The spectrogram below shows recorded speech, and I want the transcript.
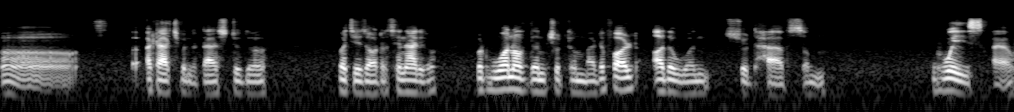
uh, attachment attached to the purchase order scenario, but one of them should come by default. Other one should have some ways I'm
